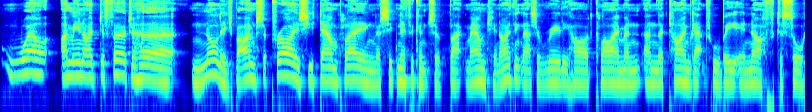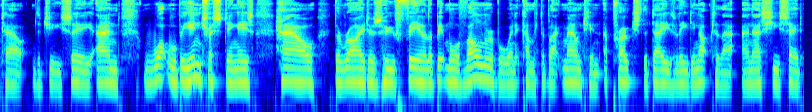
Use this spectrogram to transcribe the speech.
Well, I mean, I defer to her knowledge, but I'm surprised she's downplaying the significance of Black Mountain. I think that's a really hard climb, and, and the time gaps will be enough to sort out the GC. And what will be interesting is how the riders who feel a bit more vulnerable when it comes to Black Mountain approach the days leading up to that. And as she said,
